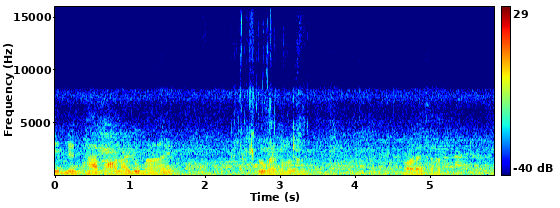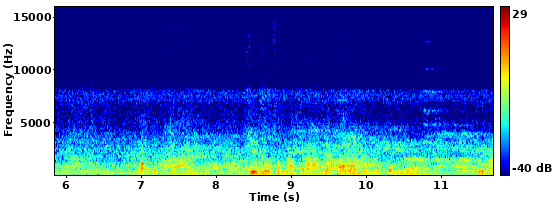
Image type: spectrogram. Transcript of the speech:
นิดนึงพลาดเพราะอะไรรู้ไหมรู้ไหมเพราะอะไรเพราะอะไรครับ เพราะตกใจ ที่หนูสำลักน้ำเนี่ยเพราะว่าหนูไม่ก้มหน้ารู้ไหม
